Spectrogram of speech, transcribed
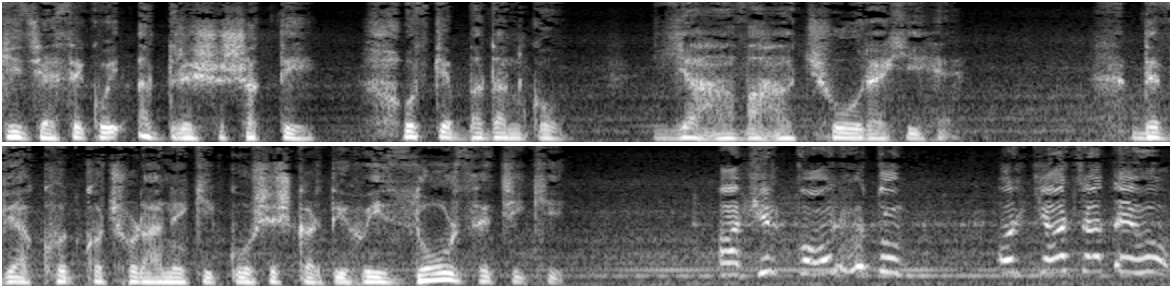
कि जैसे कोई अदृश्य शक्ति उसके बदन को यहाँ वहाँ छू रही है। दिव्या खुद को छुड़ाने की कोशिश करती हुई ज़ोर से चीखी। आखिर कौन हो तुम? और क्या चाहते हो?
